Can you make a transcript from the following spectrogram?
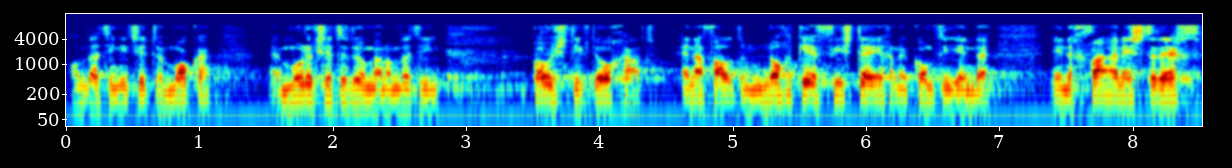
Omdat hij niet zit te mokken en moeilijk zit te doen, maar omdat hij positief doorgaat. En dan valt het hem nog een keer vies tegen. En dan komt hij in de, in de gevangenis terecht.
